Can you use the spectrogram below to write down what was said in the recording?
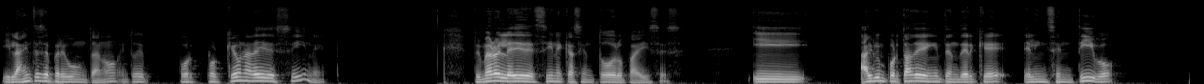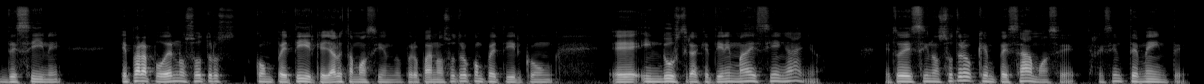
y la gente se pregunta, ¿no? Entonces, ¿por, ¿por qué una ley de cine? Primero hay ley de cine casi en todos los países. Y algo importante es entender que el incentivo de cine es para poder nosotros competir, que ya lo estamos haciendo, pero para nosotros competir con eh, industrias que tienen más de 100 años. Entonces, si nosotros que empezamos a hacer recientemente,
